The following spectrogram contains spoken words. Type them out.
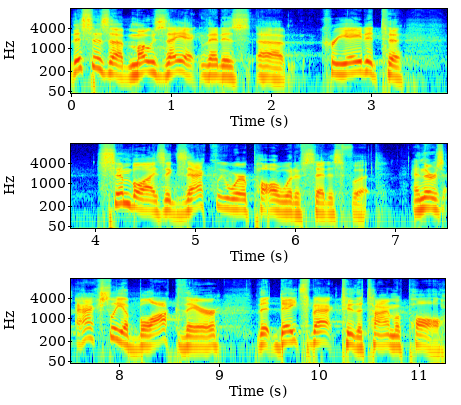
This is a mosaic that is uh, created to symbolize exactly where Paul would have set his foot. And there's actually a block there that dates back to the time of Paul.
